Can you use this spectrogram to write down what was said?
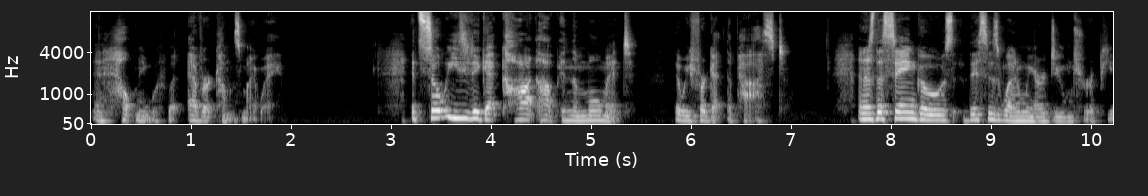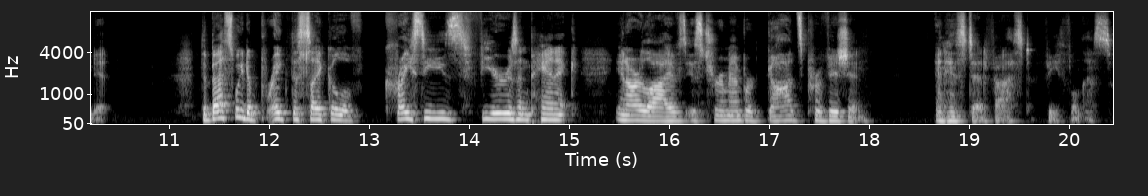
and help me with whatever comes my way. It's so easy to get caught up in the moment that we forget the past. And as the saying goes, this is when we are doomed to repeat it. The best way to break the cycle of crises, fears, and panic in our lives is to remember God's provision and his steadfast faithfulness.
